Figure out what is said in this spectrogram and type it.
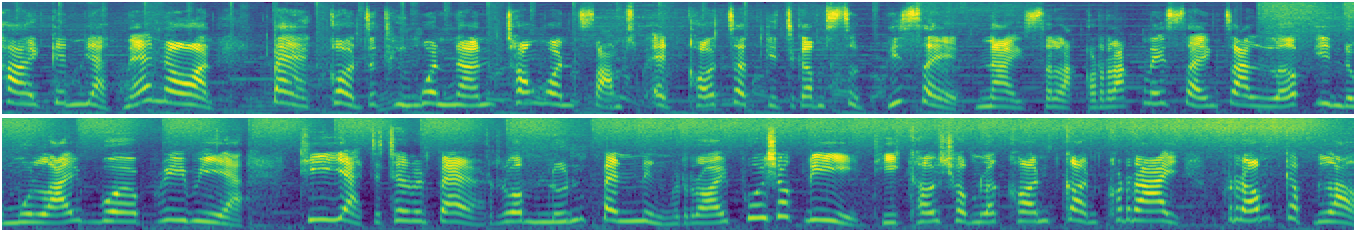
คายกันอย่างแน่นอน แต่ก่อนจะถึงวันนั้นช่องวัน 31เขาจัดกิจกรรมสุดพิเศษ ในสลักรักในแสงจันทร์ Love in the Moonlight World Premiere ที่อยากจะเชิญแฟนๆร่วมลุ้นเป็น 100 ผู้โชคดี ที่เข้าชมละครก่อนใคร พร้อมกับเหล่า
